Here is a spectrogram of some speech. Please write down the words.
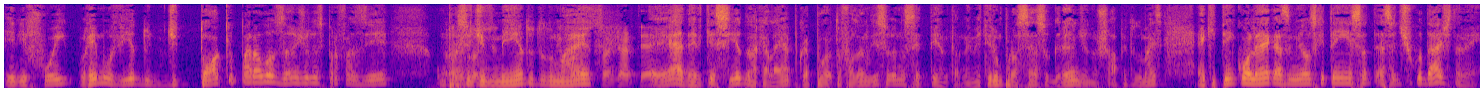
ele foi removido de Tóquio para Los Angeles para fazer um procedimento e tudo mais. É, deve ter sido naquela época, pô, eu tô falando disso nos anos 70, né? Meteram um processo grande no shopping e tudo mais. É que tem colegas meus que têm essa, essa dificuldade também,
